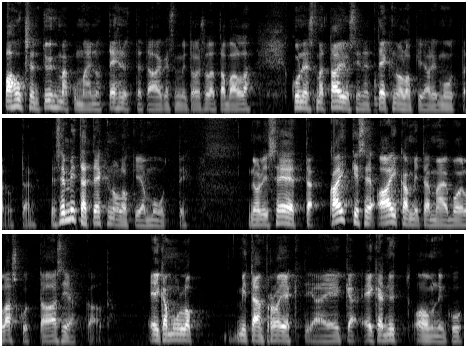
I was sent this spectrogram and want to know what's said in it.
pahuksen tyhmä, kun mä en ole tehnyt tätä aikaisemmin toisella tavalla, kunnes mä tajusin, että teknologia oli muuttanut tämän. Ja se, mitä teknologia muutti, niin oli se, että kaikki se aika, mitä mä en voi laskuttaa asiakkaalta, eikä mulla ole mitään projektia, eikä, eikä nyt ole niin kuin,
